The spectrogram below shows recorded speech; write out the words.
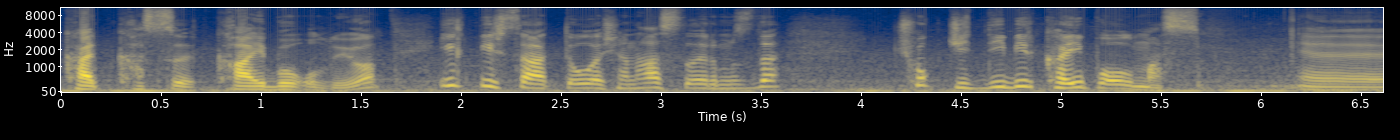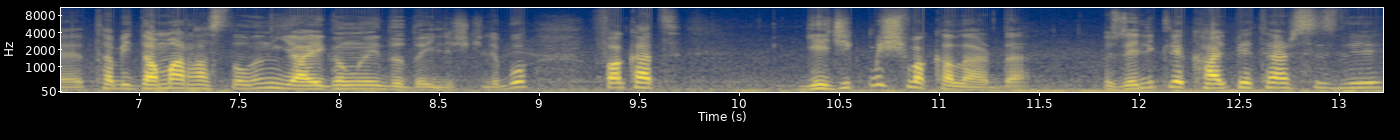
kalp kası kaybı oluyor. İlk bir saatte ulaşan hastalarımızda çok ciddi bir kayıp olmaz. Ee, tabii damar hastalığının yaygınlığıyla da ilişkili bu. Fakat gecikmiş vakalarda özellikle kalp yetersizliği,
